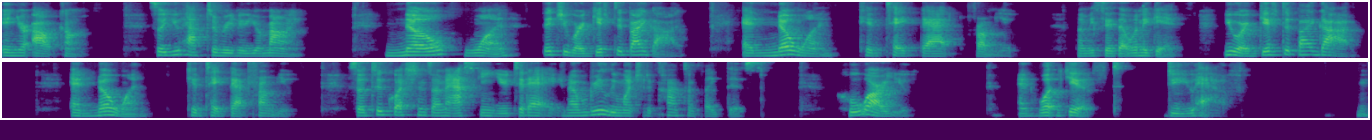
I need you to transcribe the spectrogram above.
in your outcome. So you have to renew your mind. Know one, that you are gifted by God, and no one can take that from you. Let me say that one again. You are gifted by God, and no one can take that from you. So, two questions I'm asking you today, and I really want you to contemplate this Who are you, and what gift do you have? Hmm.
